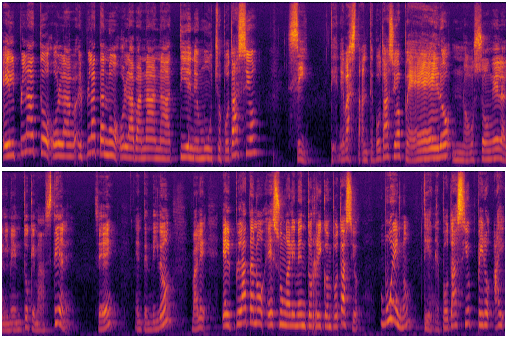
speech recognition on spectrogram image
¿el, plato o ¿el plátano o la banana tiene mucho potasio? Sí, tiene bastante potasio, pero no son el alimento que más tiene. ¿Sí? ¿Entendido? ¿Vale? ¿El plátano es un alimento rico en potasio? Bueno, tiene potasio, pero hay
